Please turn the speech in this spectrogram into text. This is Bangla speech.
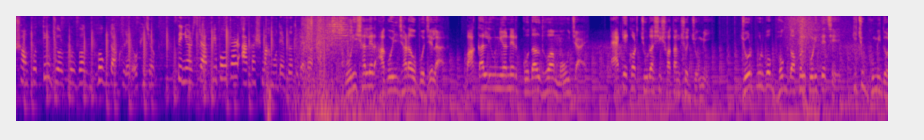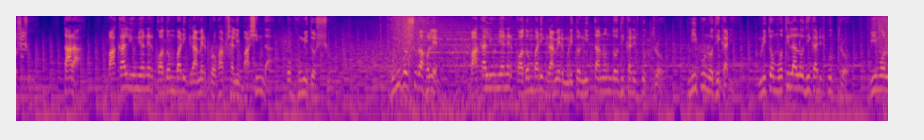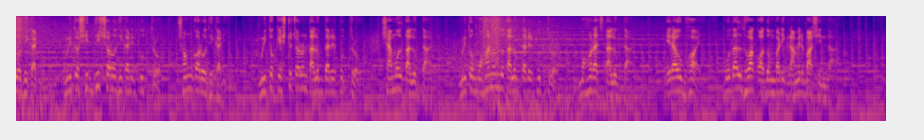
সম্পত্তি, জোরপূর্বক ভোগ দখলের অভিযোগ। সিনিয়র স্টাফ রিপোর্টার আকাশ মাহমুদের প্রতিবেদন। বরিশালের আগৈলঝাড়া উপজেলার বাকাল ইউনিয়নের কোদালধোয়া মৌজায় এক একর চুরাশি শতাংশ জমি, জোরপূর্বক ভোগ দখল করিতেছে কিছু ভূমিদস্যু। তারা বাকাল ইউনিয়নের কদমবাড়ি গ্রামের প্রভাবশালী বাসিন্দা ও ভূমিদস্যু। ভূমিদস্যুরা হলেন বাকাল ইউনিয়নের কদমবাড়ি গ্রামের মৃত নিত্যানন্দ অধিকারীর পুত্র, নিপুণ অধিকারী, মৃত মতিলাল অধিকারীর পুত্র, বিমল অধিকারী। মৃত সিদ্ধেশ্বর অধিকারীর পুত্র, শঙ্কর অধিকারী, মৃত কেষ্টচরণ তালুকদারের পুত্র, শ্যামল তালুকদার, মৃত মহানন্দ তালুকদারের পুত্র, মহারাজ তালুকদার। এরা উভয় কোদালধোয়া কদমবাড়ি গ্রামের বাসিন্দা।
